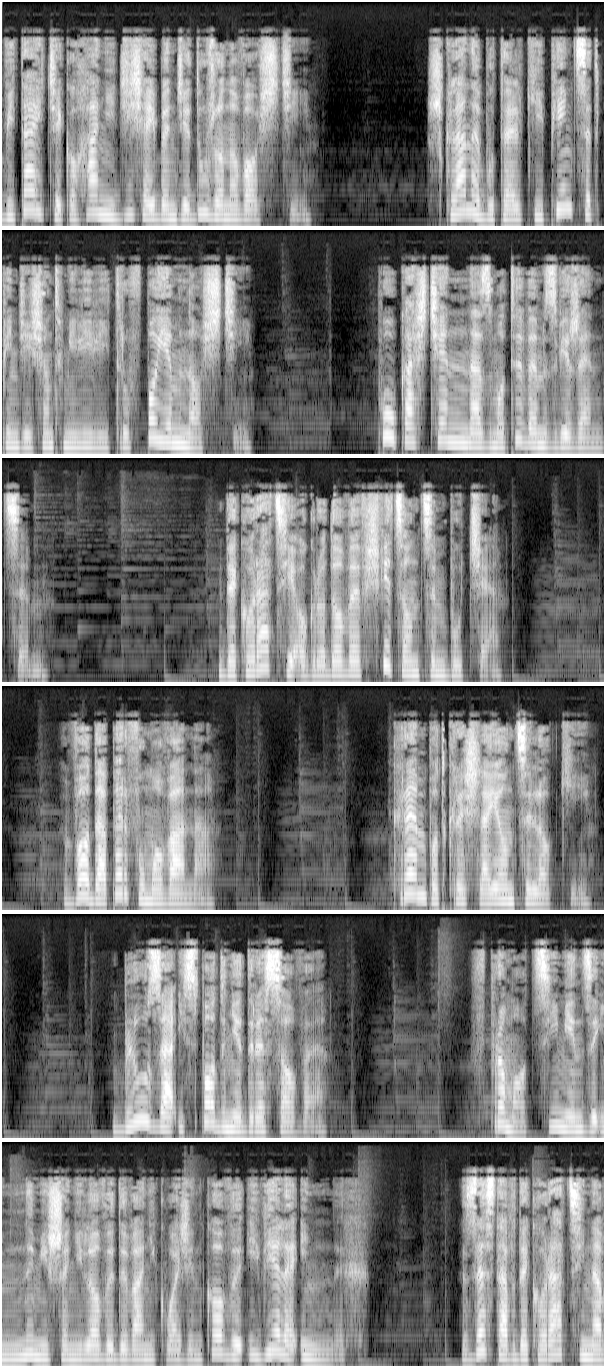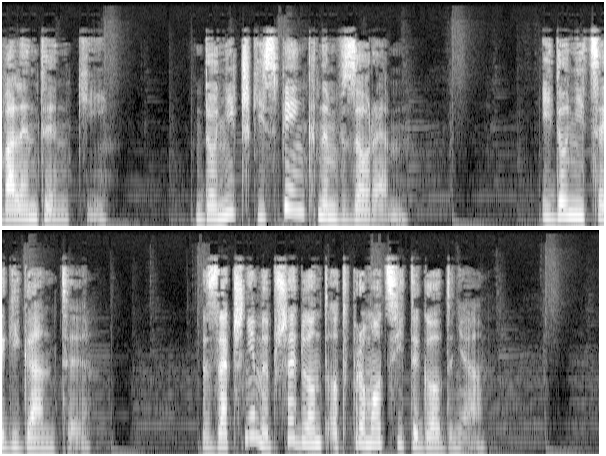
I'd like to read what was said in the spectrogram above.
Witajcie kochani, dzisiaj będzie dużo nowości. Szklane butelki 550 ml pojemności. Półka ścienna z motywem zwierzęcym. Dekoracje ogrodowe w świecącym bucie. Woda perfumowana. Krem podkreślający loki. Bluza i spodnie dresowe. W promocji między innymi szenilowy dywanik łazienkowy i wiele innych. Zestaw dekoracji na walentynki. Doniczki z pięknym wzorem. I donice giganty. Zaczniemy przegląd od promocji tygodnia.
